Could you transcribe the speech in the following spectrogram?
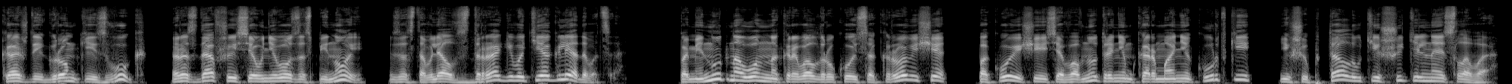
каждый громкий звук, раздавшийся у него за спиной, заставлял вздрагивать и оглядываться. Поминутно он накрывал рукой сокровище, покоящееся во внутреннем кармане куртки, и шептал утешительные слова.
